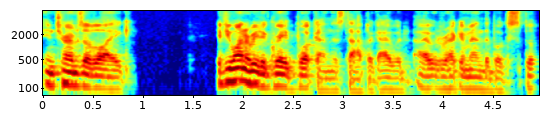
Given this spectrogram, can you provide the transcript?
in terms of like, if you want to read a great book on this topic, I would I would recommend the book Spill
